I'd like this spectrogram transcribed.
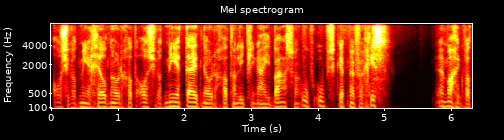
als je wat meer geld nodig had, als je wat meer tijd nodig had, dan liep je naar je baas van oep, oeps, ik heb me vergist. En mag ik wat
